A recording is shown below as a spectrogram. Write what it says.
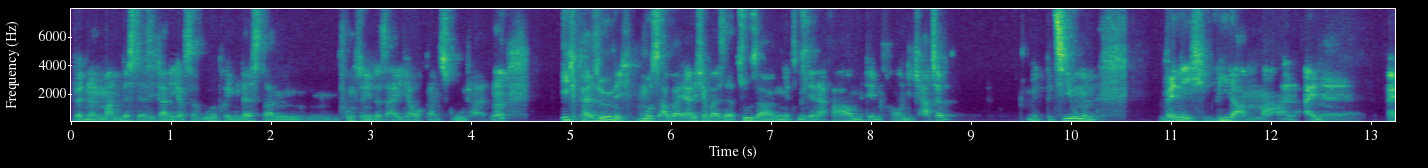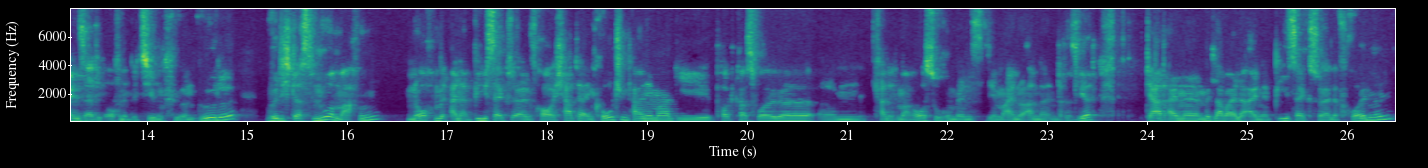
wenn du ein Mann bist, der sich da nicht aus der Ruhe bringen lässt, dann funktioniert das eigentlich auch ganz gut halt. Ne? Ich persönlich muss aber ehrlicherweise dazu sagen, jetzt mit den Erfahrungen mit den Frauen, die ich hatte, mit Beziehungen, wenn ich wieder mal eine einseitig offene Beziehung führen würde, würde ich das nur machen, noch mit einer bisexuellen Frau. Ich hatte einen Coaching-Teilnehmer, die Podcast-Folge ähm, kann ich mal raussuchen, wenn es dem einen oder anderen interessiert. Der hat eine mittlerweile eine bisexuelle Freundin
